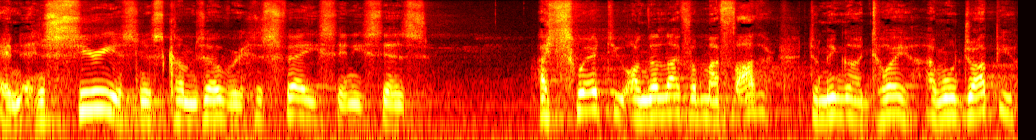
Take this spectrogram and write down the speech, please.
and, and seriousness comes over his face, and he says, I swear to you, on the life of my father, Domingo Montoya, I won't drop you.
